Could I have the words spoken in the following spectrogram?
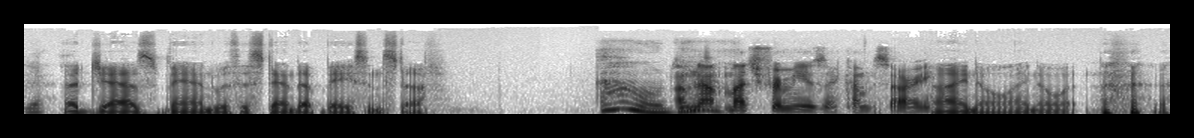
Yeah. a jazz band with a stand up bass and stuff. Oh, I'm not much for music. I'm sorry. I know, I know it.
